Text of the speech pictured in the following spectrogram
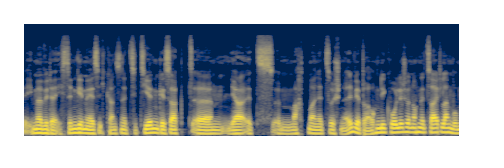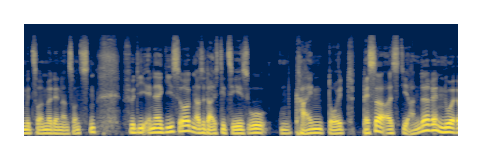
immer wieder, ich sinngemäß, ich kann es nicht zitieren, gesagt, ähm, ja, jetzt äh, macht mal nicht so schnell, wir brauchen die Kohle schon noch eine Zeit lang, womit sollen wir denn ansonsten für die Energie sorgen? Also da ist die CSU um kein Deut besser als die anderen, nur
